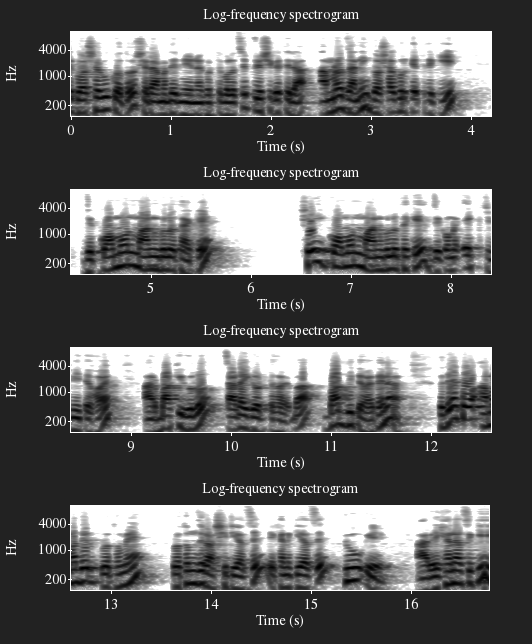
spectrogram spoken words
এর গসাগু কত? সেটা আমাদের নির্ণয় করতে বলেছে। প্রিয় শিক্ষার্থীরা, আমরা জানি গসাগুর ক্ষেত্রে কি? যে কমন মানগুলো থাকে, সেই কমন মানগুলো থেকে যে কোনো একটি নিতে হয়, আর বাকিগুলো ছাড়াই করতে হয় বা বাদ দিতে হয়, তাই না? তো দেখো, আমাদের প্রথমে প্রথম যে রাশিটি আছে, এখানে কি আছে? টু এ আর এখানে আছে কি?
